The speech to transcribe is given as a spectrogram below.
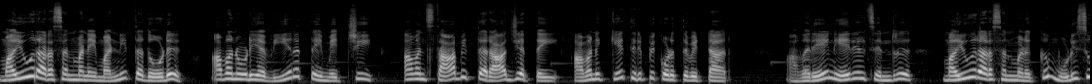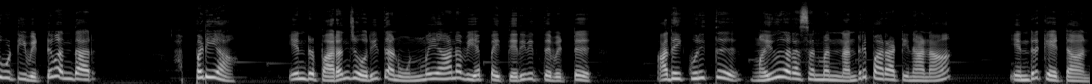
மயூர் அரசன்மனை மன்னித்ததோடு அவனுடைய வீரத்தை மெச்சி அவன் ஸ்தாபித்த ராஜ்யத்தை அவனுக்கே திருப்பிக் கொடுத்து விட்டார். அவரே நேரில் சென்று மயூர் அரசன்மனுக்கு முடிசூட்டி விட்டு வந்தார். அப்படியா என்று பரஞ்சோரி தன் உண்மையான வியப்பை தெரிவித்துவிட்டு அதை குறித்து மயூரரசன்மன் நன்றி பாராட்டினானா என்று கேட்டான்.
